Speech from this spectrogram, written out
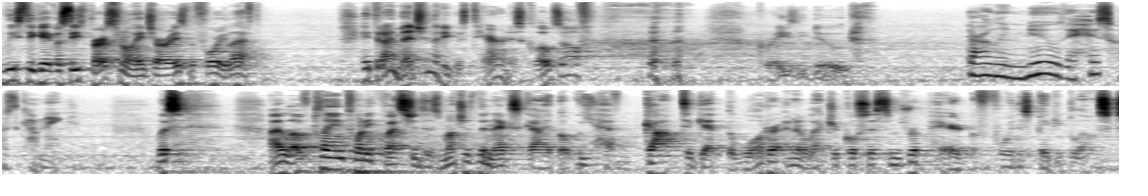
at least he gave us these personal HRAs before he left. Hey, did I mention that he was tearing his clothes off? Crazy dude. Darling knew the hiss was coming. Listen, I love playing 20 questions as much as the next guy, but we have got to get the water and electrical systems repaired before this baby blows.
